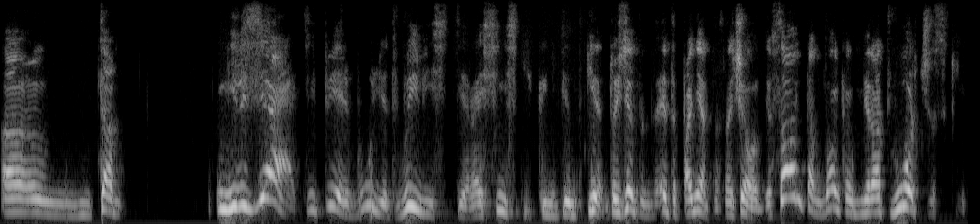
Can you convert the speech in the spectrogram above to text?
э, там нельзя теперь будет вывести российский контингент. То есть это, это понятно, сначала десант, там, да, как миротворческий,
